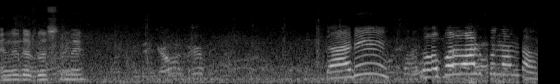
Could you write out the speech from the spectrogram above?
ఎందుకు దగ్గర వస్తుంది డాడీ లోపల పడుకుందాం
